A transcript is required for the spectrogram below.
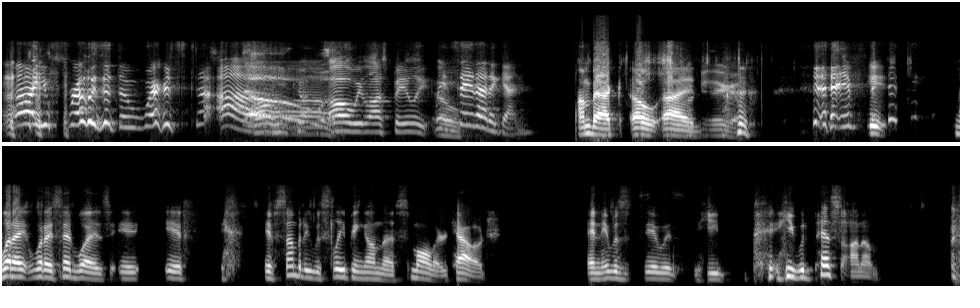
oh, you froze at the worst. Oh, Oh, oh, we lost Bailey. wait, oh. say that again. I'm back. Oh, uh, Okay, there you go. if it, what I what I said was i- if if somebody was sleeping on the smaller couch, and it was it was he he would piss on them, and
